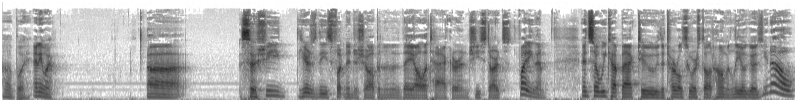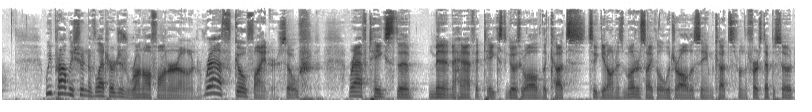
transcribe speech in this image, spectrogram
oh boy. Anyway, uh, so she hears these foot ninjas show up and then they all attack her and she starts fighting them. And so we cut back to the turtles who are still at home and Leo goes, "You know, we probably shouldn't have let her just run off on her own. Raph, go find her." So Raph takes the minute and a half it takes to go through all of the cuts to get on his motorcycle, which are all the same cuts from the first episode.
